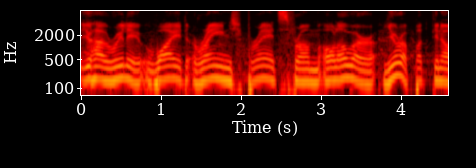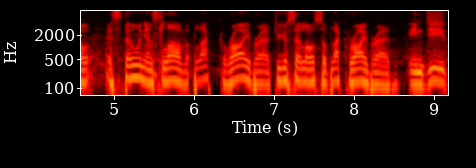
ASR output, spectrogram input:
You have really wide range breads from all over Europe, but you know Estonians love black rye bread. Do you sell also black rye bread? Indeed,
